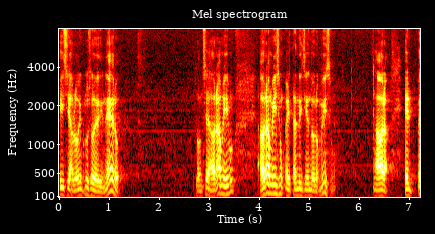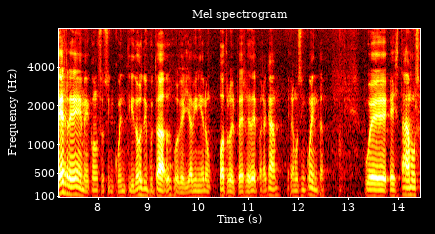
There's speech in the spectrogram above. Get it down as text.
y se habló incluso de dinero. Entonces ahora mismo, ahora mismo están diciendo lo mismo. Ahora, el PRM con sus 52 diputados, porque ya vinieron otros del PRD para acá, éramos 50, pues estamos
